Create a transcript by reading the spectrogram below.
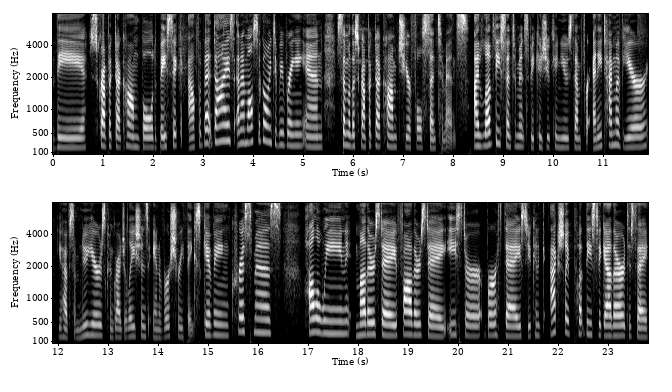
the scrapbook.com bold basic alphabet dies and I'm also going to be bringing in some of the scrapbook.com cheerful sentiments. I love these sentiments because you can use them for any time of year. You have some New Year's, congratulations, anniversary, Thanksgiving, Christmas, Halloween, Mother's Day, Father's Day, Easter, birthday. So you can actually put these together to say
